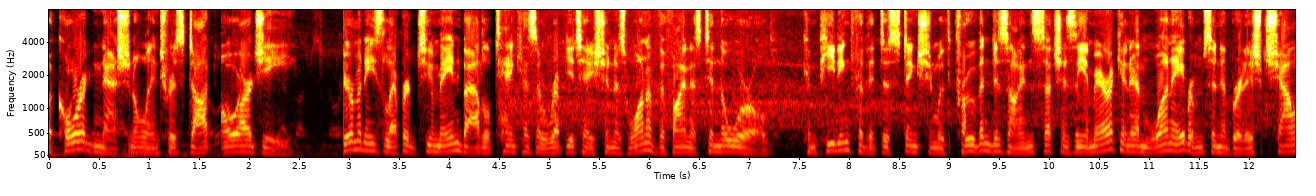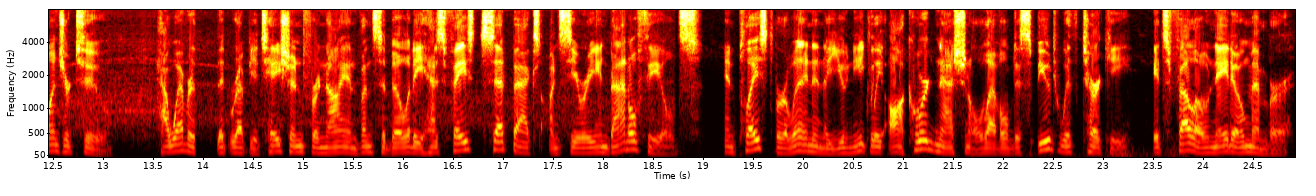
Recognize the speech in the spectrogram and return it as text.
According nationalinterest.org, Germany's Leopard 2 main battle tank has a reputation as one of the finest in the world, competing for that distinction with proven designs such as the American M1 Abrams and a British Challenger 2. However, that reputation for nigh invincibility has faced setbacks on Syrian battlefields, and placed Berlin in a uniquely awkward national-level dispute with Turkey, its fellow NATO member.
